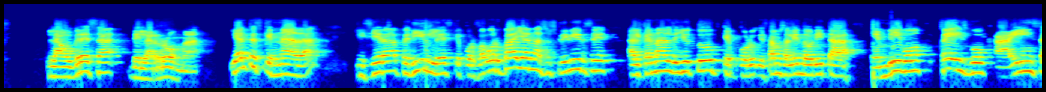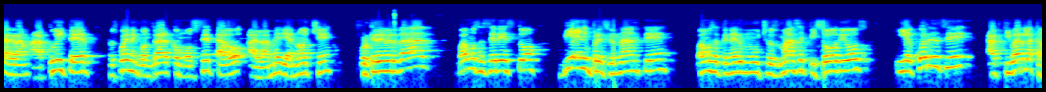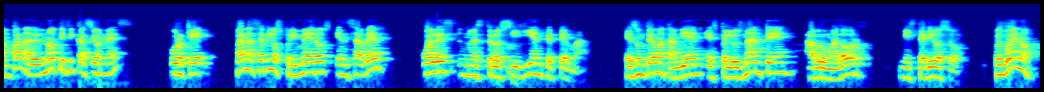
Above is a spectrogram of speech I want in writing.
la ogresa de la Roma. Y antes que nada, quisiera pedirles que por favor vayan a suscribirse al canal de YouTube que estamos saliendo ahorita en vivo, Facebook, a Instagram, a Twitter. Nos pueden encontrar como ZO a la medianoche, porque de verdad vamos a hacer esto bien impresionante. Vamos a tener muchos más episodios y acuérdense activar la campana de notificaciones porque van a ser los primeros en saber cuál es nuestro siguiente tema. Es un tema también espeluznante, abrumador, misterioso. Pues bueno,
